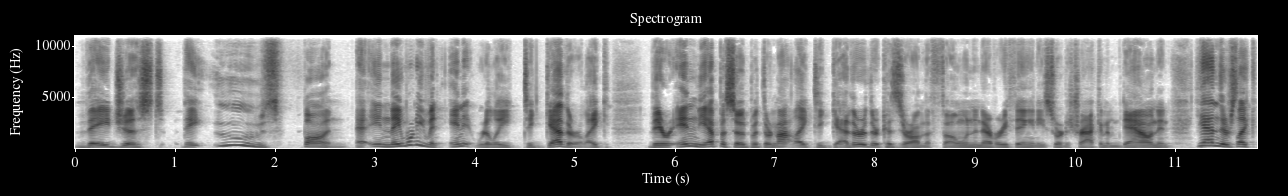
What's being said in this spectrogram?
They just they ooze fun, and they weren't even in it really together. Like they're in the episode, but they're not like together. They're because they're on the phone and everything, and he's sort of tracking them down. And yeah, and there's like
